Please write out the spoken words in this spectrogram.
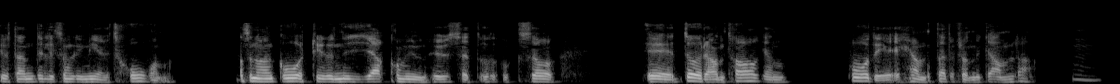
Utan det liksom blir mer ett hån. Alltså när man går till det nya kommunhuset och också eh, dörrhandtagen på det är hämtade från det gamla. Mm.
